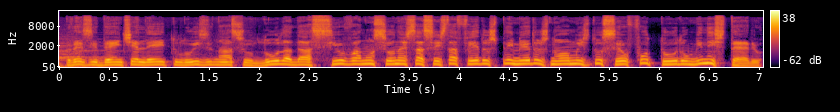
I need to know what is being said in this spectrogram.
O presidente eleito Luiz Inácio Lula da Silva anunciou nesta sexta-feira os primeiros nomes do seu futuro ministério.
